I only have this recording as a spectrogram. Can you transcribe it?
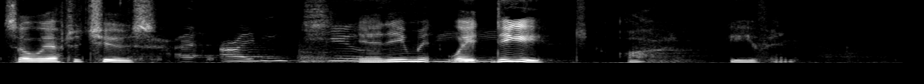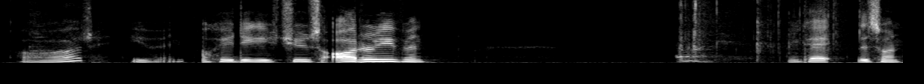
so we have to choose. I, choosing. Any wait, Diggy. Odd, even. Odd, even. Okay, Diggy, choose odd or even. Okay, this one.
